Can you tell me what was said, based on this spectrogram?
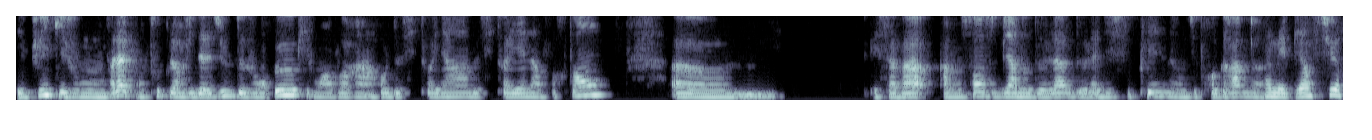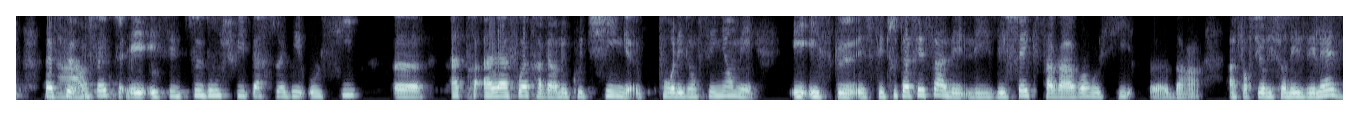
Et puis qui vont, voilà, qui ont toute leur vie d'adulte devant eux, qui vont avoir un rôle de citoyen, de citoyenne important. Euh, et ça va, à mon sens, bien au-delà de la discipline ou du programme. Ah, mais bien sûr, parce que en fait, et, c'est ce dont je suis persuadée aussi, euh, à, la fois à travers le coaching pour les enseignants, mais et, ce que c'est tout à fait ça, les, effets que ça va avoir aussi, euh, ben, a fortiori sur les élèves.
